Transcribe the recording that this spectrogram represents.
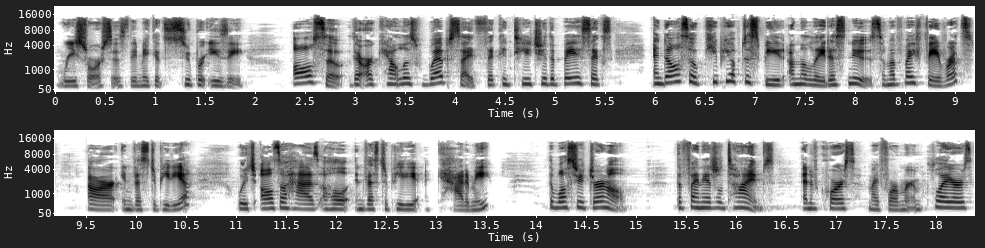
resources. They make it super easy. Also, there are countless websites that can teach you the basics and also keep you up to speed on the latest news. Some of my favorites are Investopedia, which also has a whole Investopedia Academy, the Wall Street Journal, the Financial Times, and of course, my former employers,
